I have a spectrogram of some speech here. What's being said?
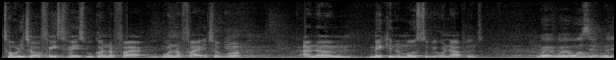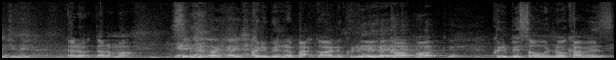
told each other face to face, we're going to fight. We want to fight each other, and um, making the most of it when it happens. Where, where was it? Where did you meet? That don't, that don't matter. Secret location. Could have been in the back garden, could have been in the car park, could have been someone with no cameras.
